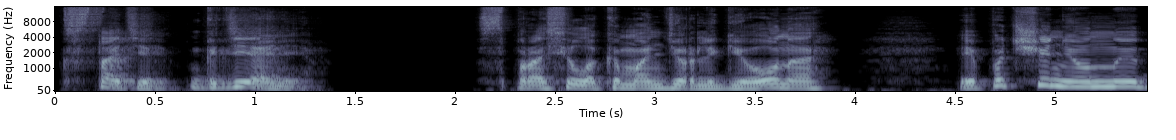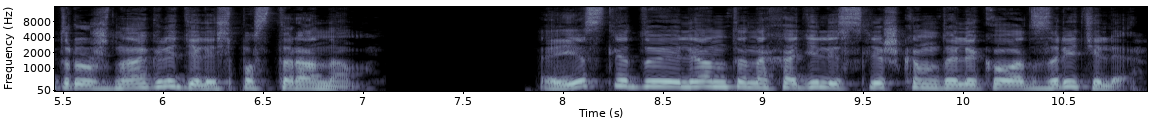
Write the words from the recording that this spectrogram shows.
Кстати, где они? Спросила командир легиона, и подчиненные дружно огляделись по сторонам. Если дуэлянты находились слишком далеко от зрителя,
